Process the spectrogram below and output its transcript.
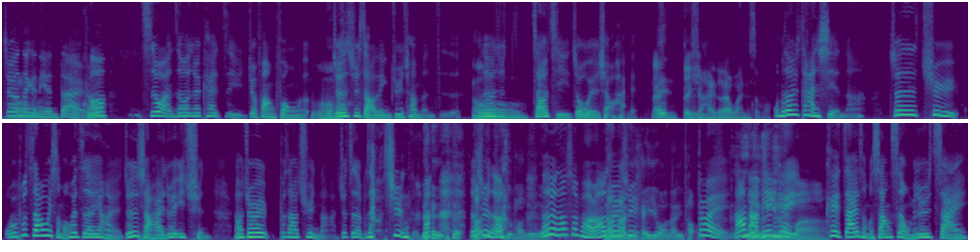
就是那个年代，然后。吃完之后就开始自己就放风了，就是去找邻居串门子，然后就召集周围的小孩。那你的小孩都在玩什么？我们都去探险呐，就是去，我不知道为什么会这样哎，就是小孩就是一群，然后就会不知道去哪，就真的不知道去哪，就去哪，然后就到处跑，然后就哪里黑又往哪里跑。对，然后 哪边可以可以摘什么桑葚，我们就去摘，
